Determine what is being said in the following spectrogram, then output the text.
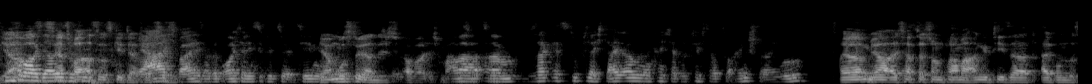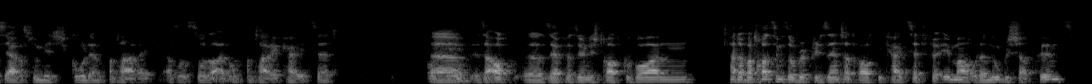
Ja, Aber es ist ja, ja, nicht so also es geht ja ja, trotzdem. ich weiß, aber da brauche ich ja nicht so viel zu erzählen. Ja, musst du ja nicht, aber ich mache das jetzt. Aber ähm, sag erst du vielleicht dein Album, dann kann ich da vielleicht dazu einsteigen. Ähm, ja, ich habe ja schon ein paar Mal angeteasert. Album des Jahres für mich, Golem von Tarek. Also das Soloalbum von Tarek KIZ. Okay. Äh, ist er auch äh, sehr persönlich drauf geworden. Hat aber trotzdem so Representer drauf wie KZ für immer oder Nubischer Prinz.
